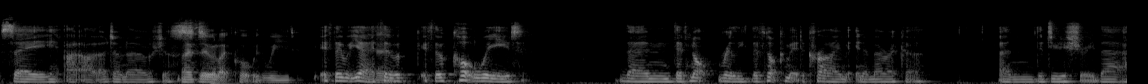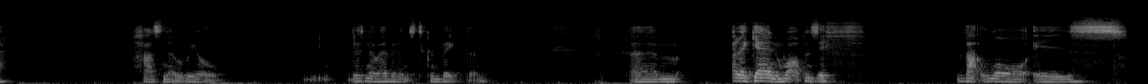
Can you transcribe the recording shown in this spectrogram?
Say I, I- don't know, just Like if they were like caught with weed. If they were, yeah, if they were, if they were caught with weed, then they've not really, they've not committed a crime in America, and the judiciary there has no real, there's no evidence to convict them. Um, and again, what happens if that law is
